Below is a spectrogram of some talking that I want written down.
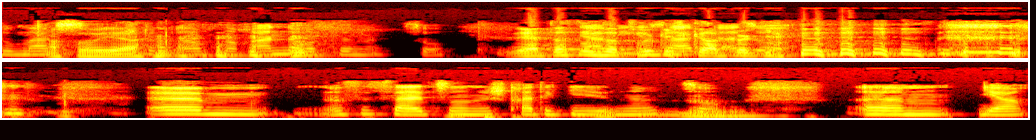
du magst so, ja. bestimmt auch noch andere Filme. So. Ja, das ja, unterdrücke ich gerade also, wirklich. ähm, das ist halt so eine Strategie, ne? So. Ja. Ähm, ja.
